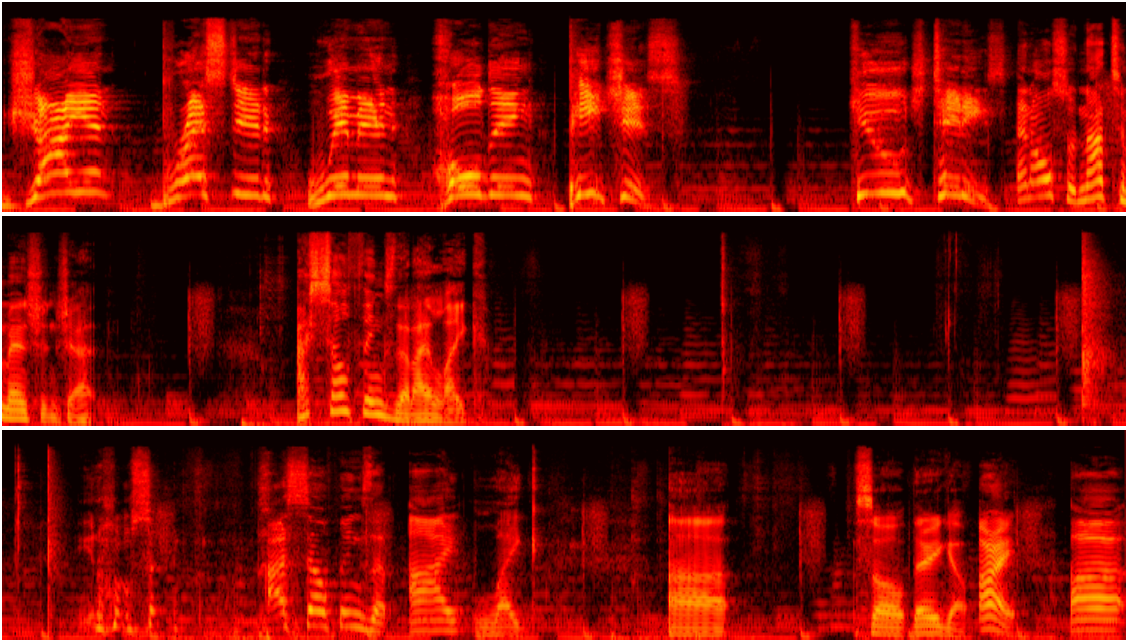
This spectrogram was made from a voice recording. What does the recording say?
Giant breasted women holding peaches. Huge titties. And also, not to mention, chat, I sell things that I like. You know what I'm saying? I sell things that I like. Uh, so there you go. All right. Uh,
